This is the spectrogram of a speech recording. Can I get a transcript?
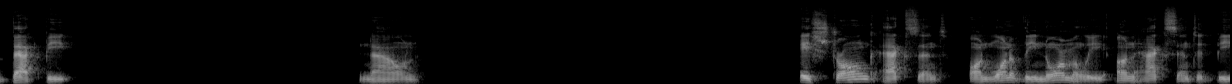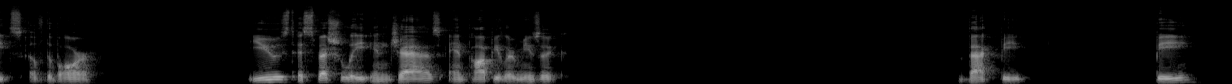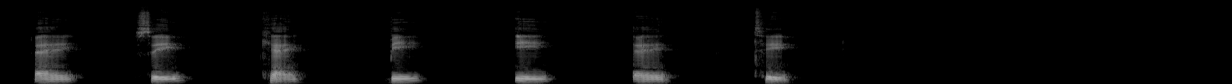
backbeat noun. A strong accent on one of the normally unaccented beats of the bar. Used especially in jazz and popular music. Backbeat. B a c k b E A T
